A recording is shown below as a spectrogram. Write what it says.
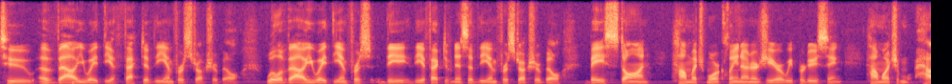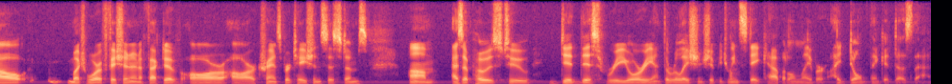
to evaluate the effect of the infrastructure bill. We'll evaluate the, infra- the, the effectiveness of the infrastructure bill based on how much more clean energy are we producing, how much, how much more efficient and effective are our transportation systems, um, as opposed to did this reorient the relationship between state capital and labor? I don't think it does that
